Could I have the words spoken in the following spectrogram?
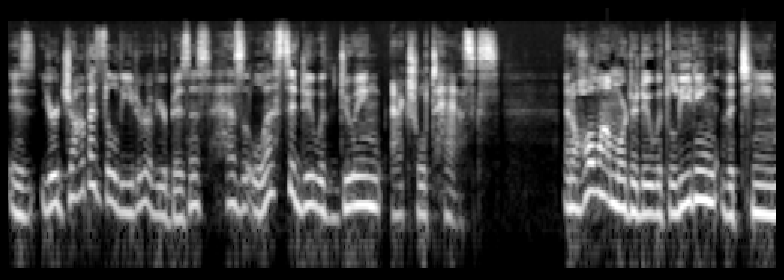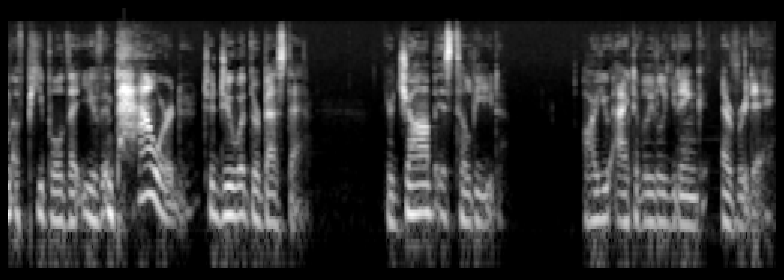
is your job as the leader of your business has less to do with doing actual tasks and a whole lot more to do with leading the team of people that you've empowered to do what they're best at. Your job is to lead. Are you actively leading every day?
